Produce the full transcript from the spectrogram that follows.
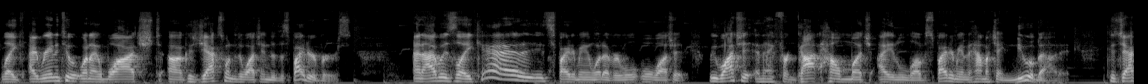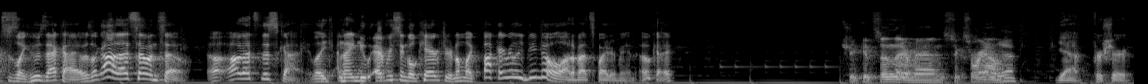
Like I ran into it when I watched because Jax wanted to watch Into the Spider Verse, and I was like, "Eh, it's Spider Man, whatever. We'll, we'll watch it." We watch it, and I forgot how much I love Spider Man and how much I knew about it. Because Jax was like, "Who's that guy?" I was like, "Oh, that's so and so. Oh, that's this guy." Like, and I knew every single character, and I'm like, "Fuck, I really do know a lot about Spider Man." Okay, She gets in there, man. Sticks around. Yeah. yeah, for sure.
